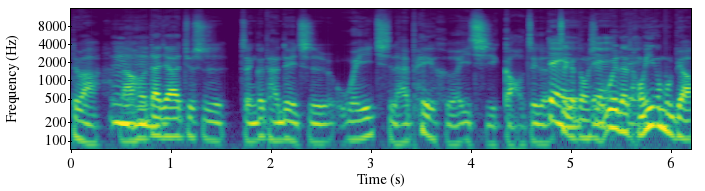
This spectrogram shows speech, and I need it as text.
对吧？嗯然后大嗯家就是整个团队是围起来配合，一起搞这个这个东西，为了同一个目标，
